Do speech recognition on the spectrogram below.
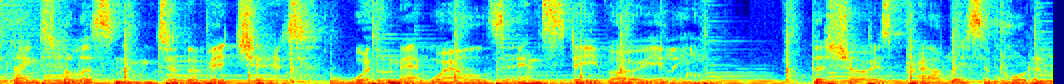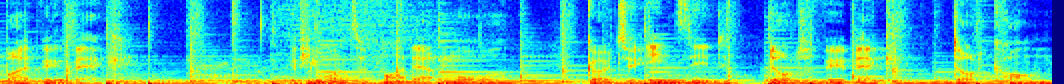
Thanks for listening to the Vet Chat with Matt Wells and Steve O'Ely. This show is proudly supported by Virbac. If you want to find out more, go to nz.virbac.com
